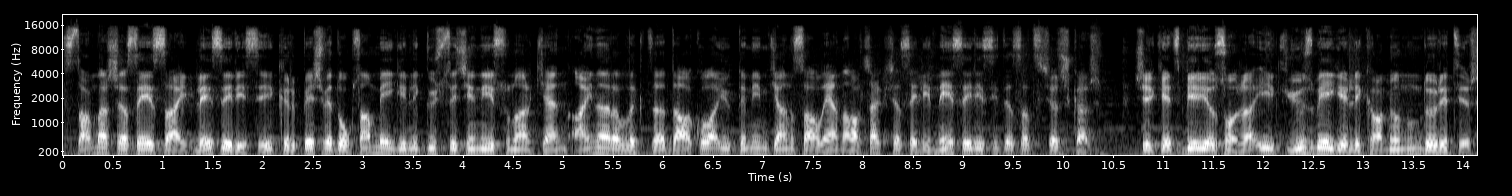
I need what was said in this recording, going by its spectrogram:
Standart şaseye sahip L serisi 45 ve 90 beygirlik güç seçeneği sunarken aynı aralıkta daha kolay yükleme imkanı sağlayan alçak şaseli N serisi de satışa çıkar. Şirket bir yıl sonra ilk 100 beygirlik kamyonunu da üretir.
